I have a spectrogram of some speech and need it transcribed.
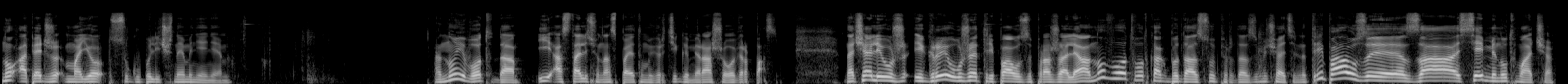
Но, опять же, мое сугубо личное мнение. Ну и вот, да. И остались у нас поэтому Vertigo, Мираж и Overpass. В начале уже игры уже три паузы прожали. А, ну вот, вот как бы, да, супер, да, замечательно. Три паузы за 7 минут матча.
